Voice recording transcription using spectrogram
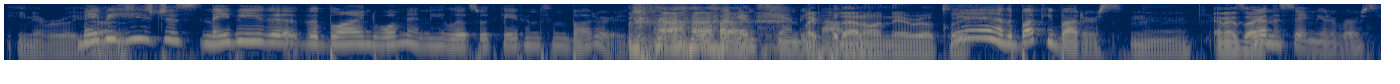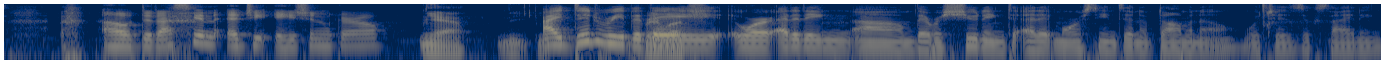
he never really. Maybe does. he's just maybe the the blind woman he lives with gave him some butters. You know? Fucking scamby like put that on there real quick. Yeah, the Bucky butters. Yeah. And it's like They're in the same universe. Oh, did I see an edgy Asian girl? yeah. I did read that Pretty they were editing. Um, they were shooting to edit more scenes in of Domino, which is exciting.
